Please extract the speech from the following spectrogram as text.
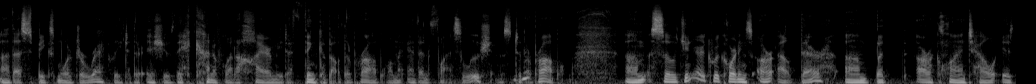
uh, that speaks more directly to their issues. They kind of want to hire me to think about the problem and then find solutions to the problem. Um, so generic recordings are out there, um, but our clientele is,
